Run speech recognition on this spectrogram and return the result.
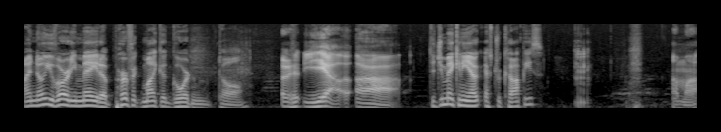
I know you've already made a perfect Micah Gordon doll. Uh, yeah, uh, Did you make any extra copies? I might,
